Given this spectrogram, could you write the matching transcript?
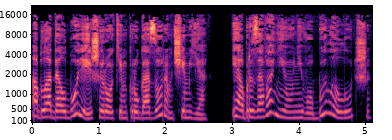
обладал более широким кругозором, чем я, и образование у него было лучше.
